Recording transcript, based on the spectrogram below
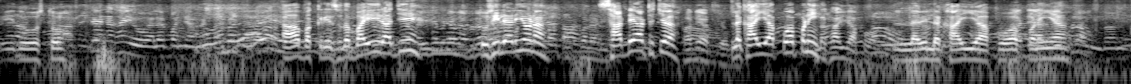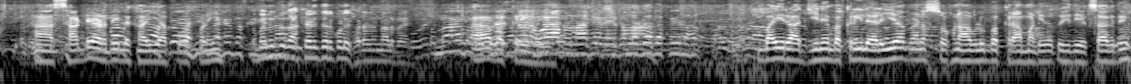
ਵੀ ਦੋਸਤੋ। ਆ ਬੱਕਰੀ ਸਦਾ ਬਾਈ ਰਾਜੀ ਤੁਸੀਂ ਲੈ ਲਈ ਹੁਣ? 8.5 ਚ? ਲਿਖਾਈ ਆਪੋ ਆਪਣੀ? ਲਿਖਾਈ ਆਪੋ ਲੈ ਵੀ ਲਿਖਾਈ ਆਪੋ ਆਪਣੀ ਆ। ਹਾਂ 8.5 ਦੀ ਲਿਖਾਈ ਆਪੋ ਆਪਣੀ। ਮੈਨੂੰ ਤੂੰ ਰੱਖਿਆ ਨਹੀਂ ਤੇਰੇ ਕੋਲੇ ਖੜਾ ਨਾਲ ਮੈਂ ਆ ਬੱਕਰੀ ਬਾਈ। ਰਾਜੀ ਨੇ ਬੱਕਰੀ ਲੈ ਲਈ ਆ। ਪਿੰਡ ਸੁਖਨਾਵਲੂ ਬੱਕਰਾ ਮੰਡੀ ਦਾ ਤੁਸੀਂ ਦੇਖ ਸਕਦੇ ਹੋ।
